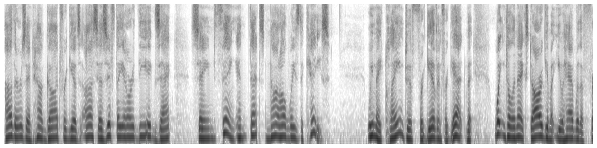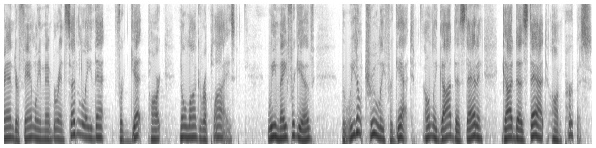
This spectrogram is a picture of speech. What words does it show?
others and how God forgives us as if they are the exact same thing, and that's not always the case. We may claim to forgive and forget, but wait until the next argument you have with a friend or family member, and suddenly that forget part no longer applies. We may forgive, but we don't truly forget. Only God does that, and God does that on purpose.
